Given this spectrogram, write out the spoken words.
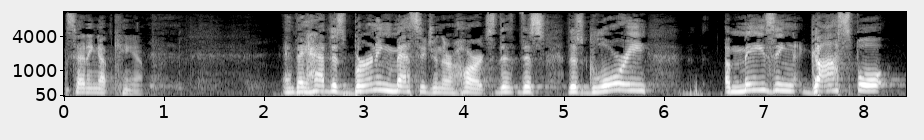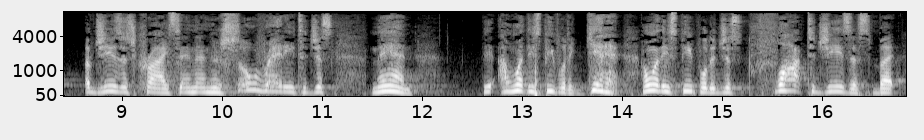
setting up camp. And they have this burning message in their hearts, this, this, this glory amazing gospel of Jesus Christ. And then they're so ready to just, man, I want these people to get it. I want these people to just flock to Jesus. But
